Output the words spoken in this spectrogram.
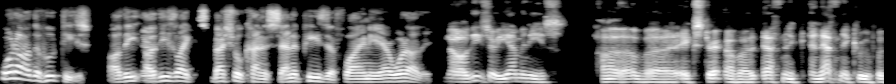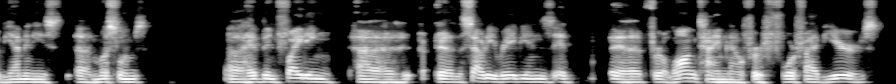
what are the Houthis? Are these are these like special kind of centipedes that fly in the air? What are they? No, these are Yemenis uh, of a extra of a ethnic an ethnic group of Yemenis uh, Muslims uh, have been fighting uh, uh, the Saudi Arabians at, uh, for a long time now, for four or five years,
